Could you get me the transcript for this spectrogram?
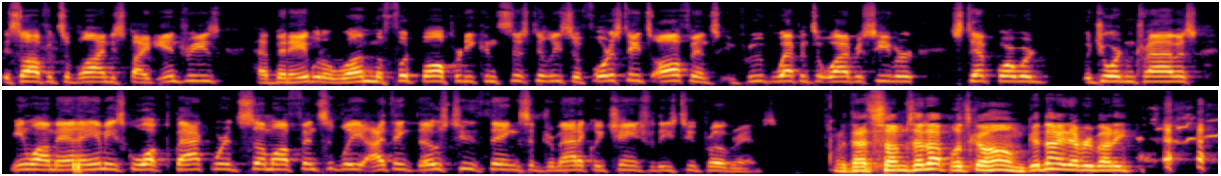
This offensive line, despite injuries, have been able to run the football pretty consistently. So Florida State's offense, improved weapons at wide receiver, step forward with Jordan Travis. Meanwhile, Miami's walked backwards some offensively. I think those two things have dramatically changed for these two programs. That sums it up. Let's go home. Good night, everybody.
